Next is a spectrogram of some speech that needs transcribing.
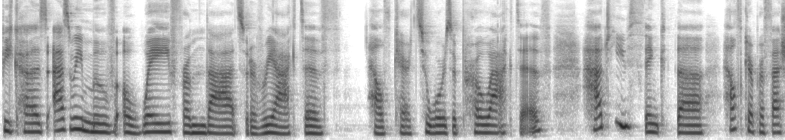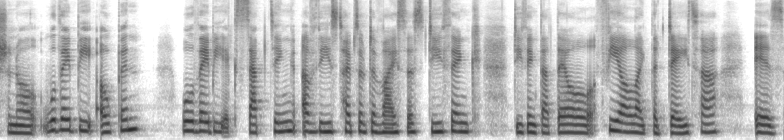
because as we move away from that sort of reactive healthcare towards a proactive, how do you think the healthcare professional will they be open will they be accepting of these types of devices? Do you think do you think that they'll feel like the data is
